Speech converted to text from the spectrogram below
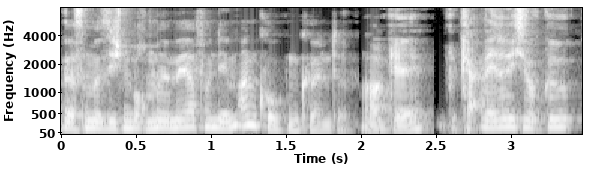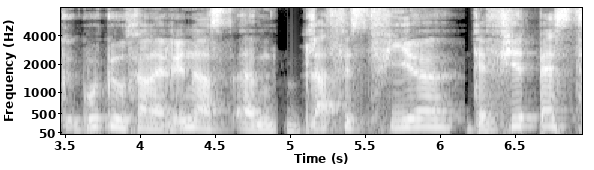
dass man sich noch mal mehr von dem angucken könnte. Okay. Wenn du dich noch gut, gut genug daran erinnerst, ähm, Bloodfist 4, der viertbeste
